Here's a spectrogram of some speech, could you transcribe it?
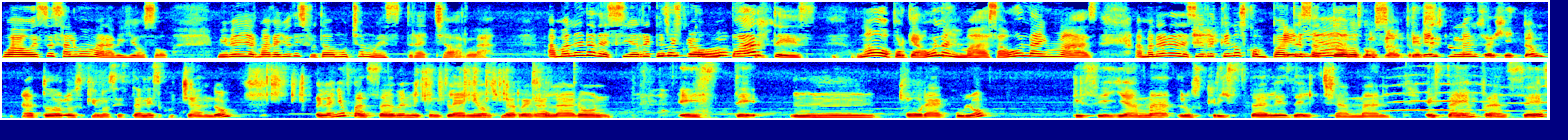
Wow, esto es algo maravilloso. Mi bella hermaga, yo he disfrutado mucho nuestra charla. A manera de cierre, ¿qué nos compartes? No, porque aún hay más, aún hay más. A manera de cierre, ¿qué nos compartes a todos nosotros? Un mensajito a todos los que nos están escuchando. El año pasado, en mi cumpleaños, me regalaron este un oráculo que se llama Los cristales del chamán. Está en francés,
